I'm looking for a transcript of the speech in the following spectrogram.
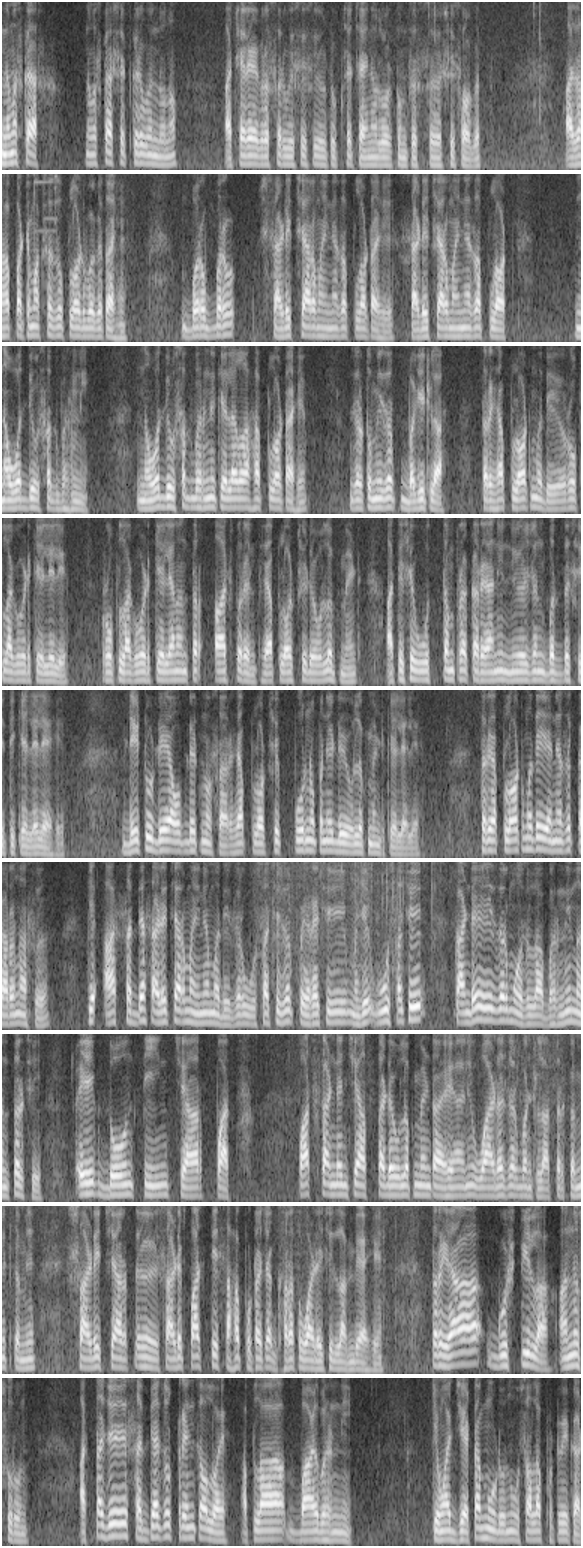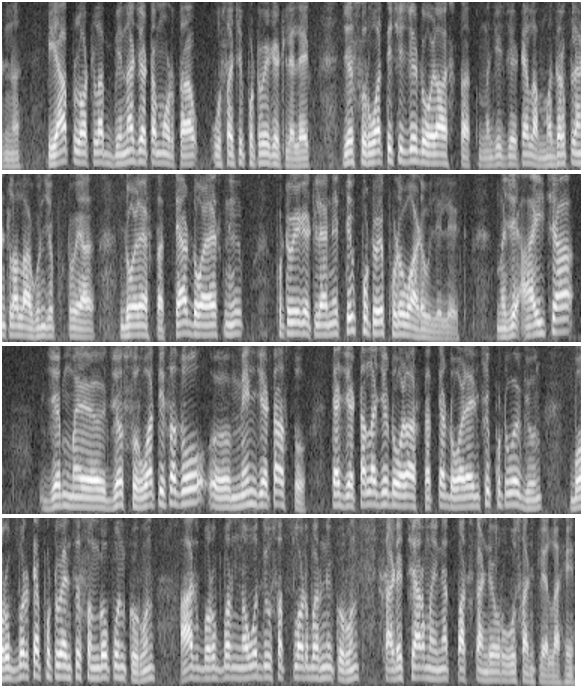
नमस्कार. नमस्कार शेतकरी बंधूनो. आचार्य अग्र सर्व्हिसेस यूट्यूबच्या चॅनलवर तुमचं सहर्षी स्वागत. आज हा पाठीमागचा जो प्लॉट बघत आहे बरोबर साडेचार महिन्याचा प्लॉट आहे. साडेचार महिन्याचा प्लॉट नव्वद दिवसात भरणी. नव्वद दिवसात भरणी केलेला हा प्लॉट आहे. जर तुम्ही जर बघितला तर ह्या प्लॉटमध्ये रोप लागवड केलेली रोप लागवड केल्यानंतर आजपर्यंत ह्या प्लॉटची डेव्हलपमेंट अतिशय उत्तम प्रकारे आणि नियोजनबद्ध शेती केलेली आहे. डे टू डे अपडेटनुसार ह्या प्लॉटची पूर्णपणे डेव्हलपमेंट केलेली आहे. तर या प्लॉटमध्ये येण्याचं कारण असं की आज सध्या साडेचार महिन्यामध्ये जर ऊसाची जर पेऱ्याची म्हणजे ऊसाचे कांडे जर मोजला भरणीनंतरची एक दोन तीन चार पाच पाच कांड्यांची आत्ता डेव्हलपमेंट आहे आणि वाढं जर म्हटला तर कमीत कमी साडेचार साडेपाच ते सहा फुटाच्या घरात वाड्याची लांबी आहे. तर ह्या गोष्टीला अनुसरून आत्ता जे सध्या जो ट्रेंड चालू आहे आपला बाळभरणी किंवा जेटा मोडून उसाला फुटवे काढणं या प्लॉटला बिना जेटा मोडता ऊसाचे फुटवे घेतलेले आहेत. जे सुरुवातीचे जे डोळं असतात म्हणजे जेट्याला मदर प्लांटला लागून जे फुटवे डोळे असतात त्या डोळ्यासनी फुटवे घेतल्याने ते फुटवे पुढं वाढवलेले आहेत. म्हणजे आईच्या जे म जो सुरुवातीचा जो मेन जेटा असतो त्या जेटाला जे डोळा असतात त्या डोळ्यांची फुटवं घेऊन बरोबर त्या फुटव्यांचं संगोपन करून आज बरोबर नव्वद दिवसात प्लॉट भरणी करून साडेचार महिन्यात पाच कांड्यावर ऊस आणलेला आहे.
